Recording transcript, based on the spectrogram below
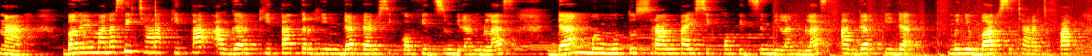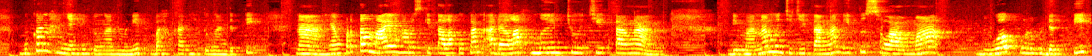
Nah, bagaimana sih cara kita agar kita terhindar dari si COVID-19 dan memutus rantai si COVID-19 agar tidak menyebar secara cepat, bukan hanya hitungan menit, bahkan hitungan detik. Nah, yang pertama yang harus kita lakukan adalah mencuci tangan. Di mana mencuci tangan itu selama 20 detik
